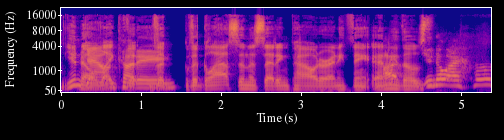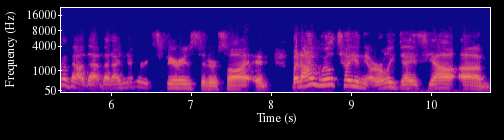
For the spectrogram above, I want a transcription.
you know Gown like the, cutting. the the glass in the setting powder anything any I- of those You know, I heard about that, but I never experienced it or saw it. And but I will tell you, in the early days, yeah, um,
